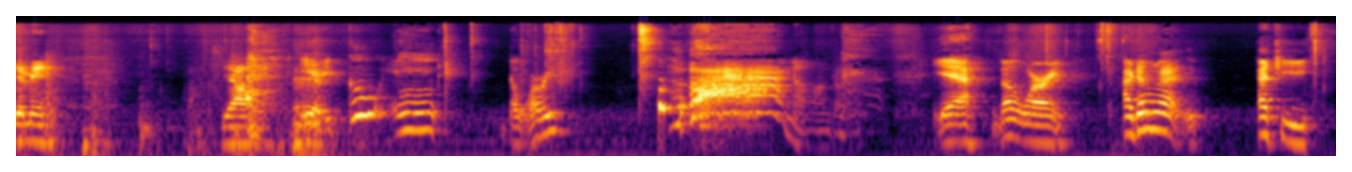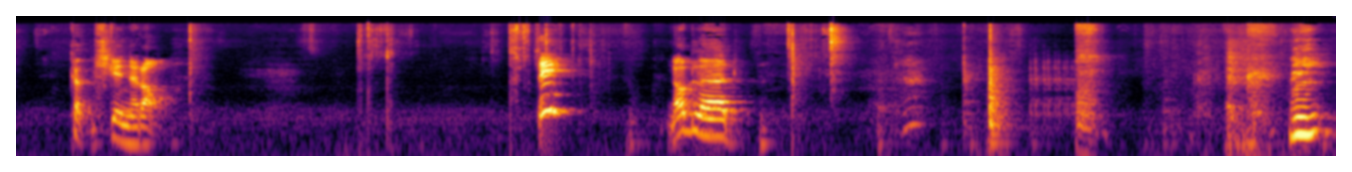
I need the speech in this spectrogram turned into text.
give me. Yeah. here we go. And don't worry. Ah! No, I'm done. Yeah, don't worry. I don't actually cut the skin at all. See? No blood.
